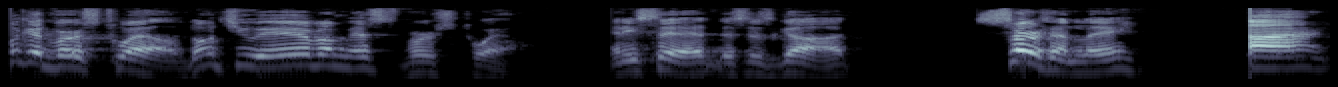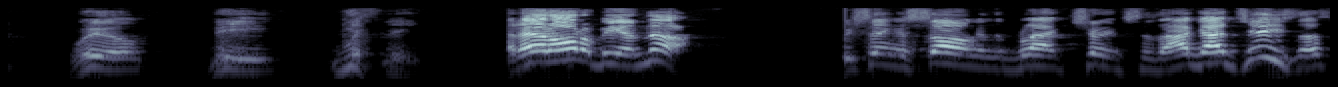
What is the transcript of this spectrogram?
Look at verse 12. Don't you ever miss verse 12. And he said, This is God. Certainly I will be with thee. Now, that ought to be enough. We sing a song in the black church says, I got Jesus.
